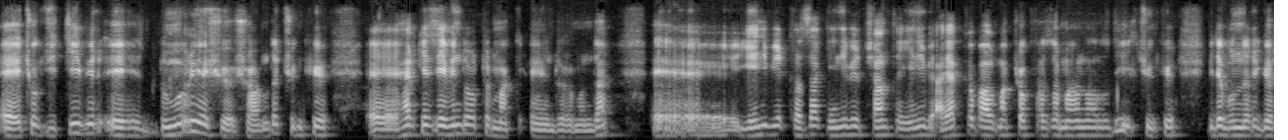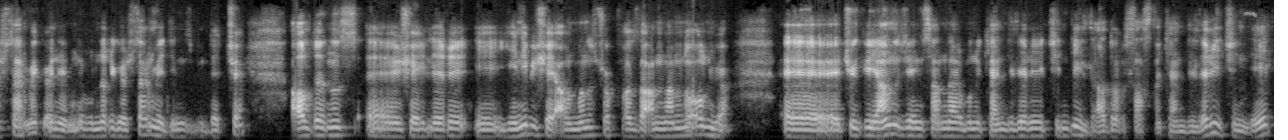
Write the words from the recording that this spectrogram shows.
e, çok ciddi bir e, dumur yaşıyor şu anda. Çünkü e, herkes evinde oturmak e, durumunda. E, yeni bir kazak, yeni bir çanta, yeni bir ayakkabı almak çok fazla manalı değil. Çünkü bir de bunları göstermek önemli. Bunları göstermediğiniz müddetçe aldığınız e, şeyleri e, yeni bir şey almanız çok fazla anlamlı olmuyor. E, çünkü yalnızca insanlar bunu kendileri için değil, daha doğrusu aslında kendileri için değil,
